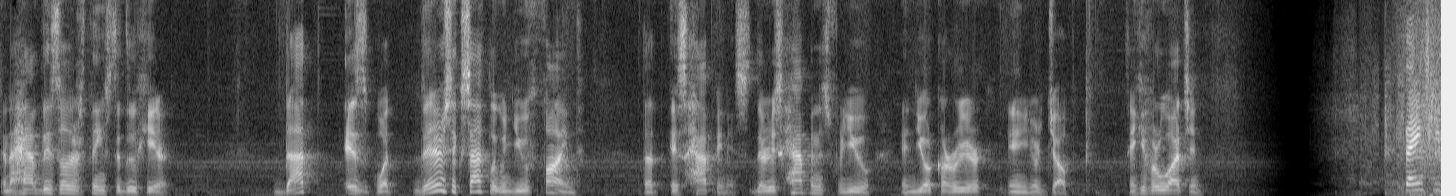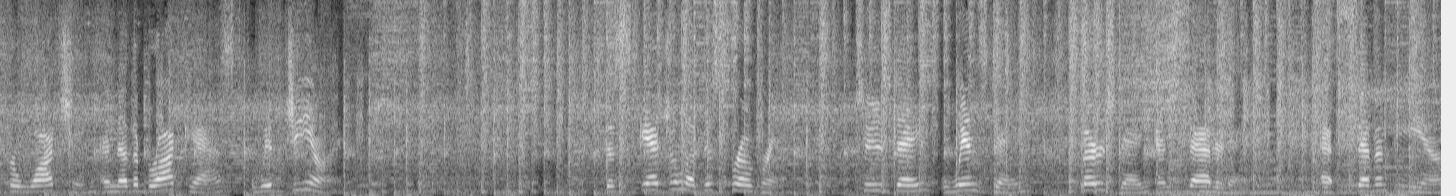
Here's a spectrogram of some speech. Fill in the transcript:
and I have these other things to do here. That is what there's exactly when you find that is happiness. There is happiness for you in your career and your job. Thank you for watching. Thank you for watching another broadcast with Gian. The schedule of this program Tuesday, Wednesday, Thursday, and Saturday at 7 p.m.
